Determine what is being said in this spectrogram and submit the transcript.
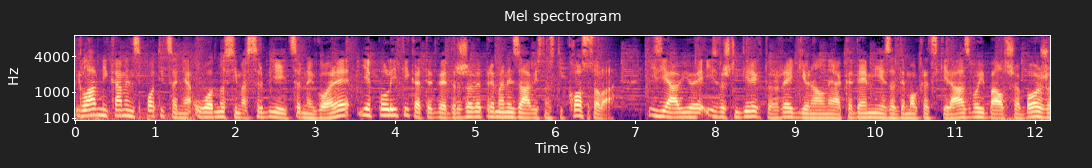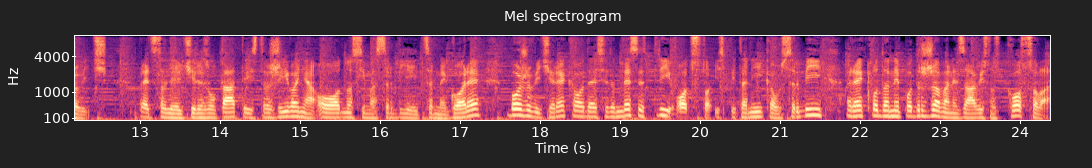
Glavni kamen spoticanja u odnosima Srbije i Crne Gore je politika te dve države prema nezavisnosti Kosova, izjavio je izvršni direktor Regionalne akademije za demokratski razvoj Balša Božović. Predstavljajući rezultate istraživanja o odnosima Srbije i Crne Gore, Božović je rekao da je 73% ispitanika u Srbiji reklo da ne podržava nezavisnost Kosova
